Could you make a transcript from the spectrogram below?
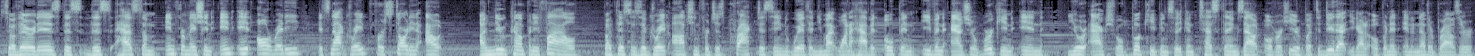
So there it is. This, this has some information in it already. It's not great for starting out a new company file, but this is a great option for just practicing with, and you might want to have it open even as you're working in your actual bookkeeping so you can test things out over here. But to do that, you got to open it in another browser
